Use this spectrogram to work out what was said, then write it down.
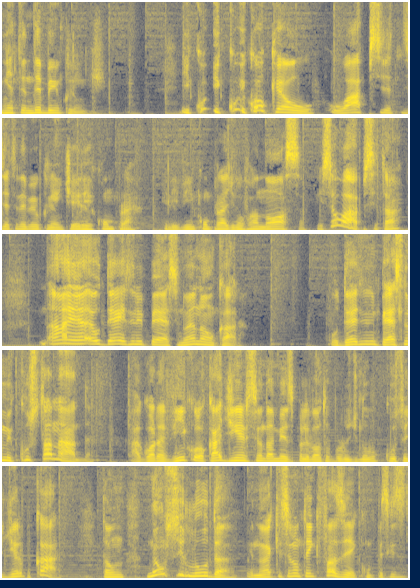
em atender bem o cliente. E, e e qual que é o, o ápice de- de atender o cliente? Ele comprar. Ele vir comprar de novo e falar, nossa, isso é o ápice, tá? Ah, é, é o 10 NPS. Não é não, cara. O 10 NPS não me custa nada. Agora, vir colocar dinheiro em cima da mesa para levar o teu produto de novo custa dinheiro pro cara. Então, não se iluda. Não é que você não tem que fazer, com pesquisa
